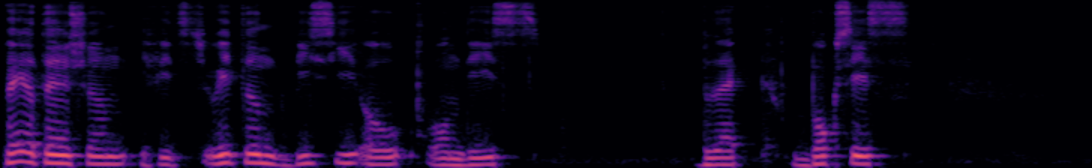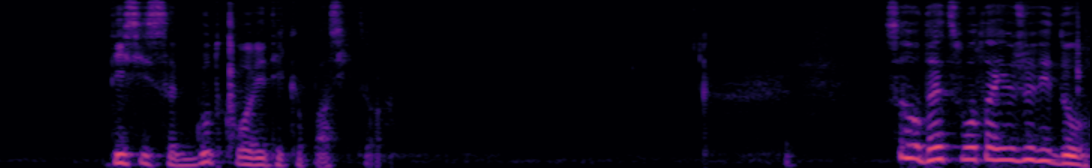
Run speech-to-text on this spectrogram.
pay attention if it's written BCO on these black boxes. This is a good quality capacitor. So that's what I usually do.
